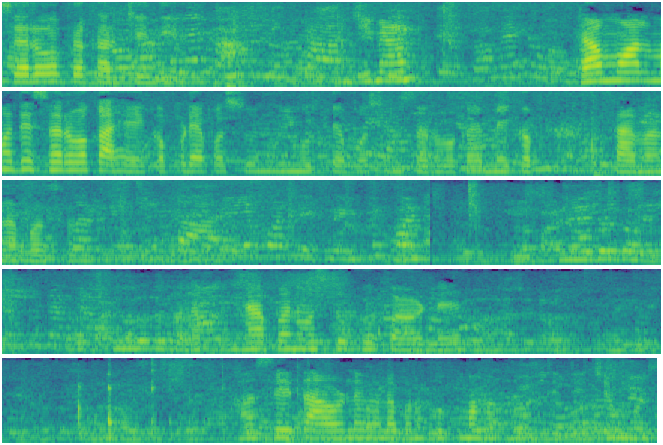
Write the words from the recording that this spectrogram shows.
सर्व प्रकारचे दिवे. जी मॅम ह्या मॉलमध्ये सर्व काय आहे? कपड्यापासून मूर्त्यापासून सर्व काय? मेकअप सामानापासून. मला ह्या पण वस्तू खूप आवडल्या. हा सेट आवडलाय मला पण खूप महाग होते ते चम्मच.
